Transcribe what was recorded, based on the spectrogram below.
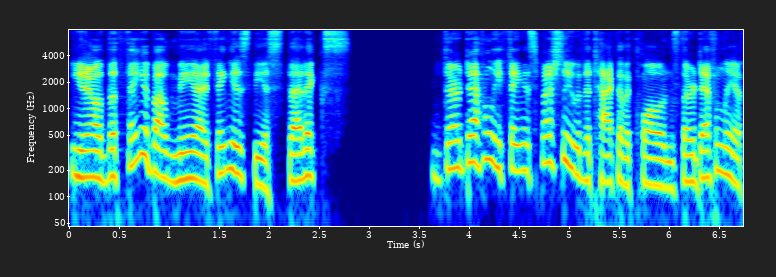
You know, the thing about me, I think, is the aesthetics. There are definitely things, especially with Attack of the Clones. There are definitely a,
